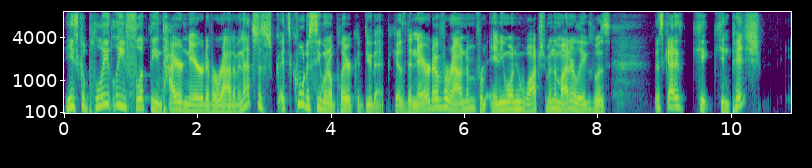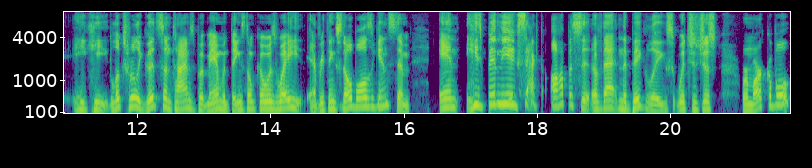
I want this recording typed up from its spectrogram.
he's completely flipped the entire narrative around him, and that's just it's cool to see when a player could do that because the narrative around him from anyone who watched him in the minor leagues was this guy can, can pitch. He he looks really good sometimes, but man, when things don't go his way, everything snowballs against him. And he's been the exact opposite of that in the big leagues, which is just remarkable.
